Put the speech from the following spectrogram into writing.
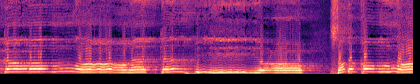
وذكر الله كثيرا صدق الله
